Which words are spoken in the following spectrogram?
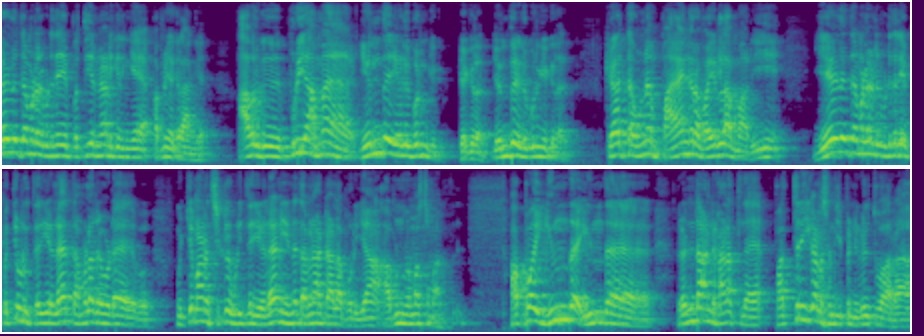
ஏழு தமிழர் விடுதலையை பற்றி என்ன நினைக்கிறீங்க? அப்படின்னு கேட்குறாங்க. அவருக்கு புரியாமல் எந்த எழுபுன்னு கேட்குறாரு. எந்த எழுபுன்னு கேட்குறாரு. கேட்ட உடனே பயங்கர வைரலாக மாறி ஏழு தமிழர் விடுதலையை பற்றி உனக்கு தெரியலை தமிழரோட முக்கியமான சிக்கல் பற்றி தெரியலை நீ என்ன தமிழ்நாட்டு ஆள போறியா? அப்படின்னு விமர்சனமாகுது அப்போ இந்த இந்த ரெண்டாண்டு காலத்தில் பத்திரிகையாளர் சந்திப்பை நிகழ்த்துவாரா?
